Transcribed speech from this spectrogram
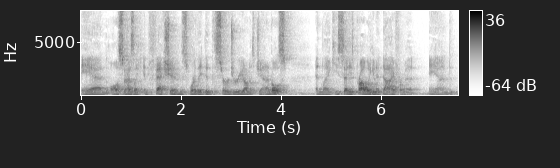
and also has like infections where they did the surgery on his genitals. And like he said, he's probably going to die from it. and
